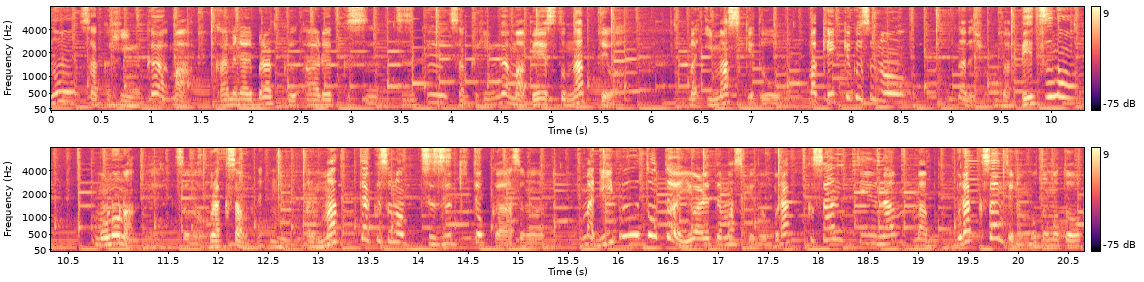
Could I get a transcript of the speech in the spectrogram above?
の作品が、まあ、仮面ライダーブラック RX 続く作品が、まあ、ベースとなっては、まあ、いますけど、まあ、結局そのなんでしょう、まあ、別のものなんでそのブラックさんはね。あの全くその続きとかその、まあ、リブートとは言われてますけどブラックさんっていうな、まあ、ブラックさんっていうのはもともと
